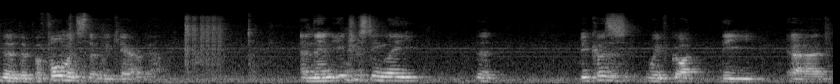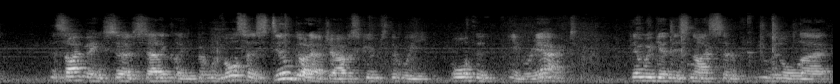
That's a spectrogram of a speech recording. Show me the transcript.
the, the performance that we care about. And then interestingly, that because we've got the, uh, the site being served statically, but we've also still got our JavaScript that we authored in React, then we get this nice sort of little, uh,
